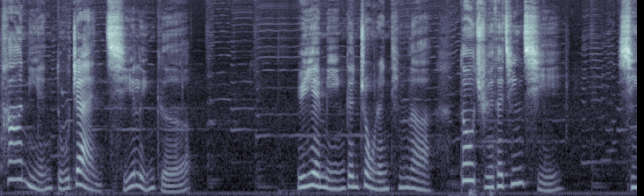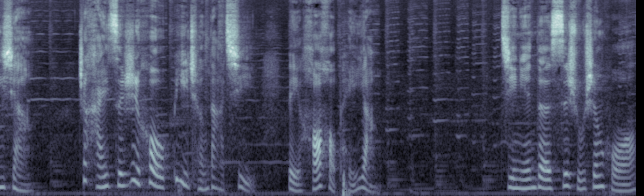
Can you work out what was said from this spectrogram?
他年独占麒麟阁。”于艳明跟众人听了都觉得惊奇，心想：这孩子日后必成大器，得好好培养。几年的私塾生活，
